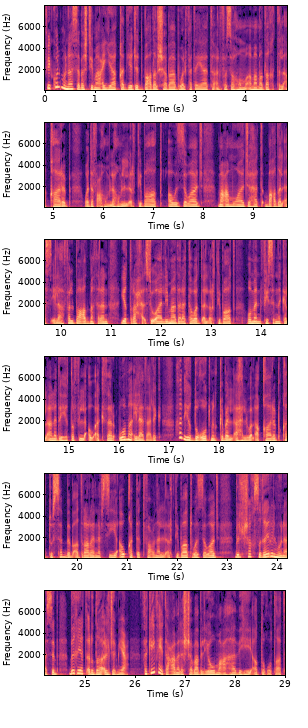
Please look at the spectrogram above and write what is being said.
في كل مناسبة اجتماعية قد يجد بعض الشباب والفتيات أنفسهم أمام ضغط الأقارب ودفعهم لهم للارتباط أو الزواج مع مواجهة بعض الأسئلة. فالبعض مثلا يطرح سؤال لماذا لا تود الارتباط؟ ومن في سنك الآن لديه طفل أو أكثر؟ وما إلى ذلك. هذه الضغوط من قبل الأهل والأقارب قد تسبب أضرارا نفسية أو قد تدفعنا للارتباط والزواج بالشخص غير المناسب بغية إرضاء الجميع. فكيف يتعامل الشباب اليوم مع هذه الضغوطات؟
